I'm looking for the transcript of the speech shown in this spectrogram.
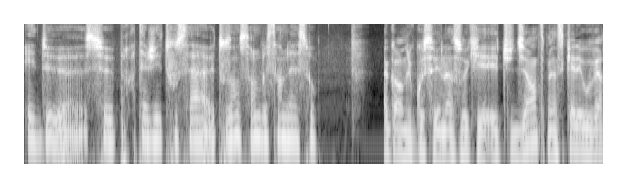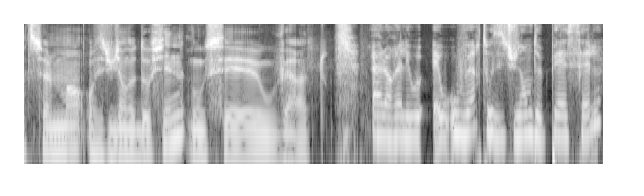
et de se partager tout ça tous ensemble au sein de l'asso. D'accord, du coup, c'est une asso qui est étudiante, mais est-ce qu'elle est ouverte seulement aux étudiants de Dauphine ou c'est ouvert à tout? Alors, elle est ouverte aux étudiants de PSL,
